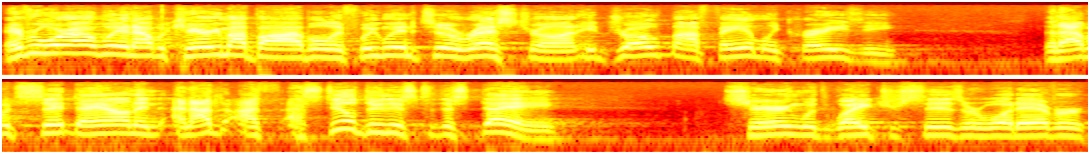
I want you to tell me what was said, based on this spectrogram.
Everywhere I went, I would carry my Bible. If we went to a restaurant, it drove my family crazy that I would sit down, and, and I, I, I still do this to this day, sharing with waitresses or whatever.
